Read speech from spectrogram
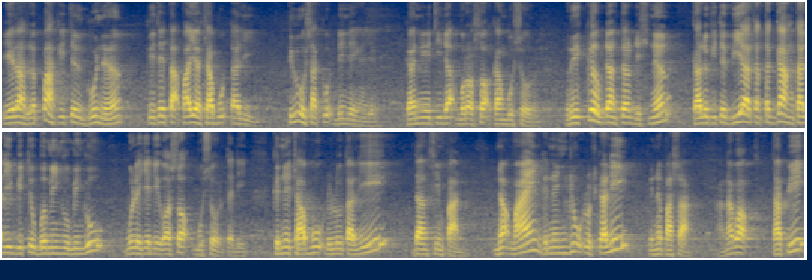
ialah lepas kita guna, kita tak payah cabut tali. Terus sakut dinding aja. Kerana dia tidak merosakkan busur. Recurve dan tradisional kalau kita biarkan tegang tali begitu berminggu-minggu, boleh jadi rosak busur tadi. Kena cabut dulu tali dan simpan. Nak main, kena njuk dulu sekali, kena pasang. Ha, nampak? Tapi,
